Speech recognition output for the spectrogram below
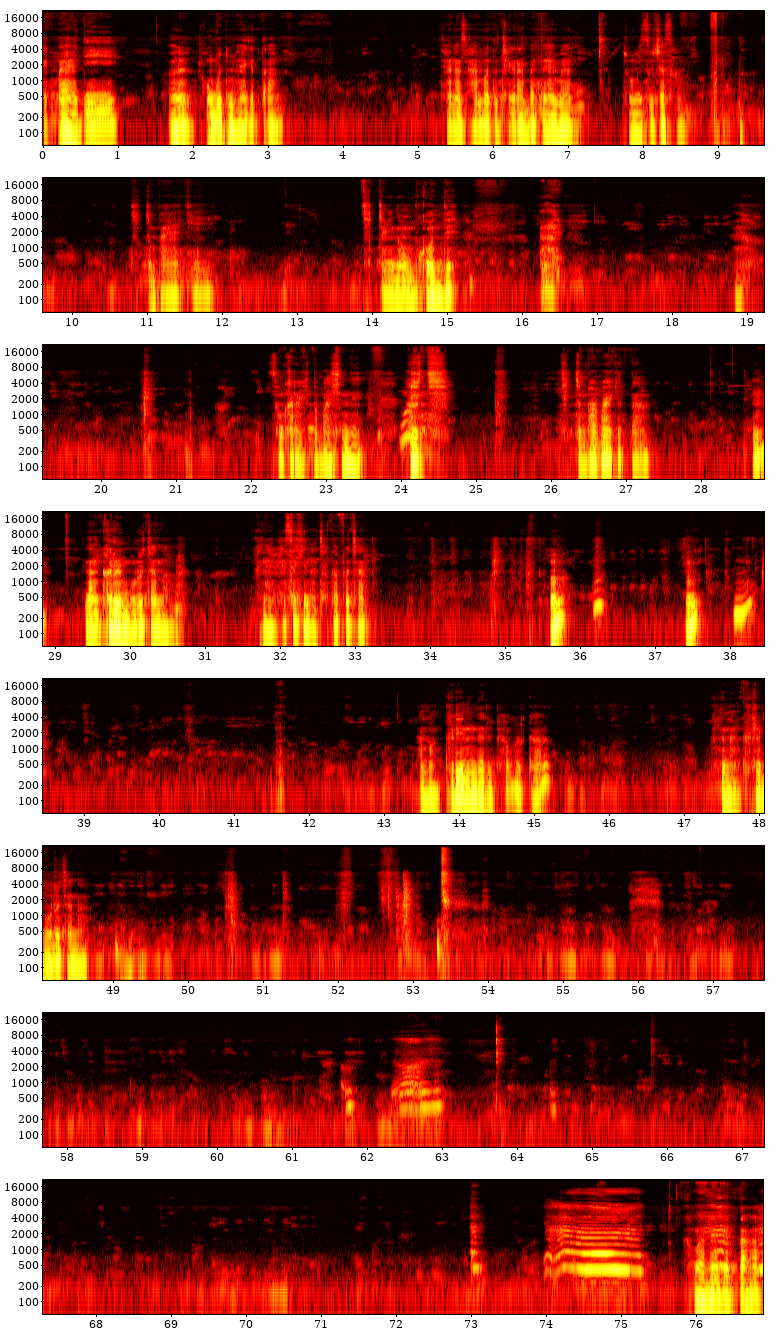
책 봐야지. 어, 공부 좀 해야겠다. 태어나서 한 번도 책을 안 봤다야만 좀 있으셔서 책 좀 봐야지. 책장이 너무 무거운데. 손가락이 더 맛있네. 그렇지. 책 좀 봐봐야겠다. 응? 난 글을 모르잖아. 그냥 회색이나 쳐다보자. 어? 응? 응? 한번 그리는 데를 펴볼까? 근데 난 글을 모르잖아. 그만해야겠다.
